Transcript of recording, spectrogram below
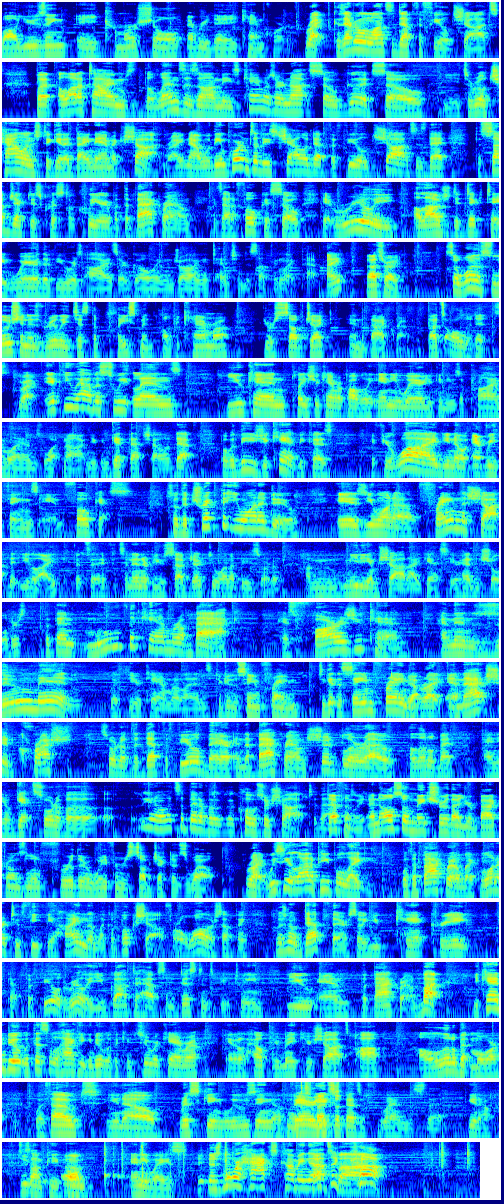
while using a commercial everyday camcorder. Right, because everyone wants the depth of field shots, but a lot of times the lenses on these cameras are not so good, so it's a real challenge to get a dynamic shot, right? Now, the importance of these shallow depth of field shots is that the subject is crystal clear, but the background is out of focus, so it really allows you to dictate where the viewer's eyes are going and drawing attention to something like that, right? That's right. So one of the solution is really just the placement of the camera your subject, and the background. That's all it is. Right. If you have a sweet lens, you can place your camera probably anywhere. You can use a prime lens, whatnot, and you can get that shallow depth. But with these, you can't because if you're wide, you know everything's in focus. So the trick that you want to do is you want to frame the shot that you like. If it's, a, if it's an interview subject, you want to be sort of a medium shot, I guess, your head and shoulders. But then move the camera back as far as you can and then zoom in with your camera lens to get the same frame. To get the same frame, yep. right? Yep. And that should crush sort of the depth of field there, and the background should blur out a little bit, and you'll get sort of a, you know, it's a bit of a, a, closer shot to that. Definitely, and also make sure that your background's a little further away from your subject as well. Right. We see a lot of people like with a background like one or two feet behind them, like a bookshelf or a wall or something. There's no depth there, so you can't create depth of field really. You've got to have some distance between you and the background. But you can do it with this little hack. You can do it with a consumer camera and it'll help you make your shots pop a little bit more without, you know, risking losing a very expensive, expensive lens that, you know, Dude, some people. Um, anyways, there's more hacks coming that's up. That's a uh, cut!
